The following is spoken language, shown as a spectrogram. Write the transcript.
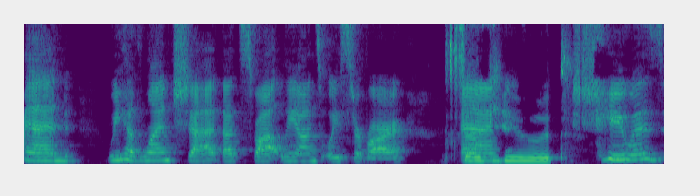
And we had lunch at that spot, Leon's Oyster Bar. So and cute. She was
